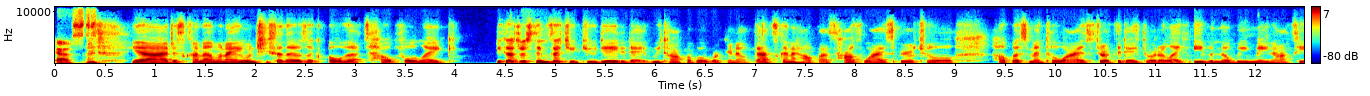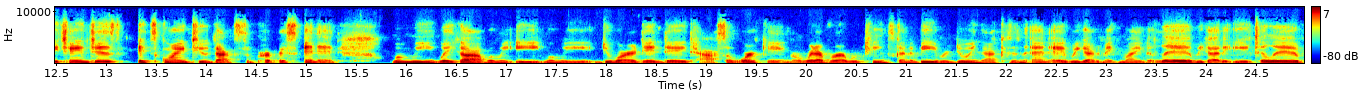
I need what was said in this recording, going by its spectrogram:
Yes. yeah, I just kind of when I when she said that, I was like, oh, that's helpful. Like because there's things that you do day to day. We talk about working out. That's going to help us health wise, spiritual, help us mental wise throughout the day, throughout our life. Even though we may not see changes, it's going to, that's the purpose in it when we wake up, when we eat, when we do our day to day tasks of working or whatever our routine's going to be, we're doing that because in the end, A, we got to make money to live, we got to eat to live,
